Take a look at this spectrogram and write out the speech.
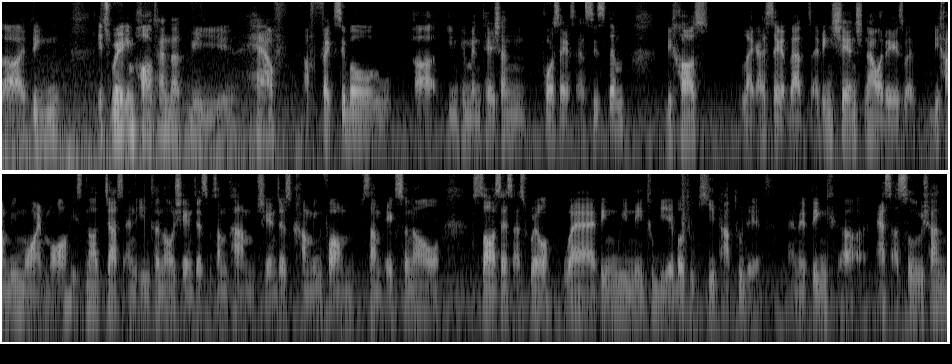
uh, I think it's very important that we have a flexible uh, implementation process and system because like I said, that I think change nowadays is becoming more and more. It's not just an internal changes. Sometimes changes coming from some external sources as well, where I think we need to be able to keep up to date. And I think uh, as a solution,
